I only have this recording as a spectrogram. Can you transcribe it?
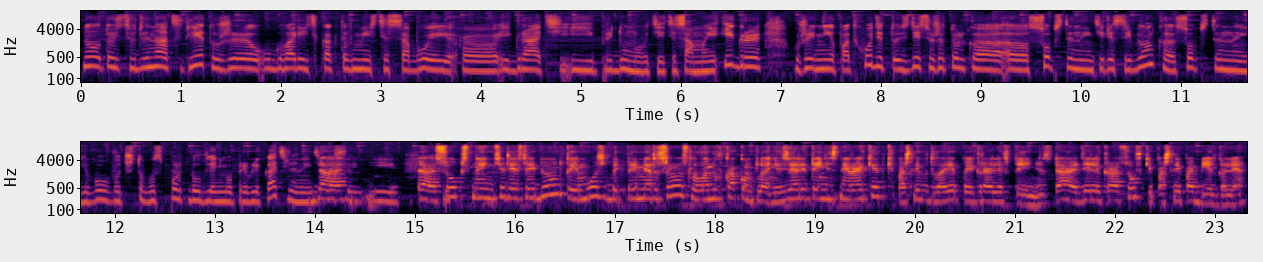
Ну, то есть в 12 лет уже уговорить как-то вместе с собой э, играть и придумывать эти самые игры уже не подходит. То есть здесь уже только э, собственный интерес ребенка, собственный его, вот чтобы спорт был для него привлекательный, интересный. Да, и... да собственный интерес ребенка и, может быть, пример взрослого, ну в каком плане? Взяли теннисные ракетки, пошли во дворе, поиграли в теннис, да, одели кроссовки, пошли побегали.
